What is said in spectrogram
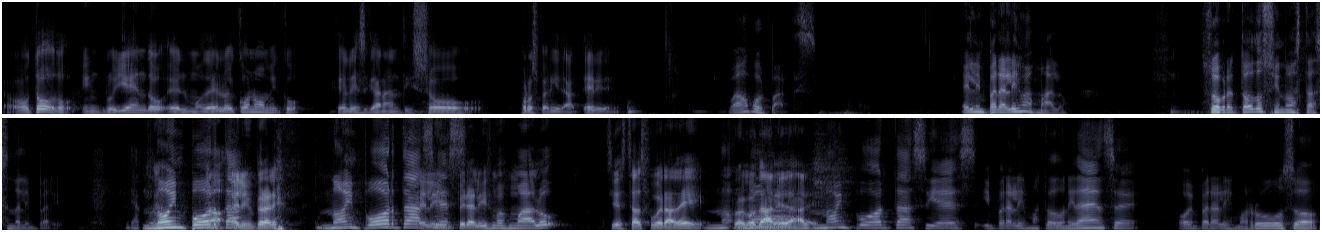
o todo, incluyendo el modelo económico que les garantizó prosperidad. Eriden. Vamos por partes. El imperialismo es malo. Sobre todo si no estás en el imperio. No importa. No, el imperialismo, no importa el imperialismo es, malo si estás fuera de. No, Luego dale, dale. No importa si es imperialismo estadounidense o imperialismo ruso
